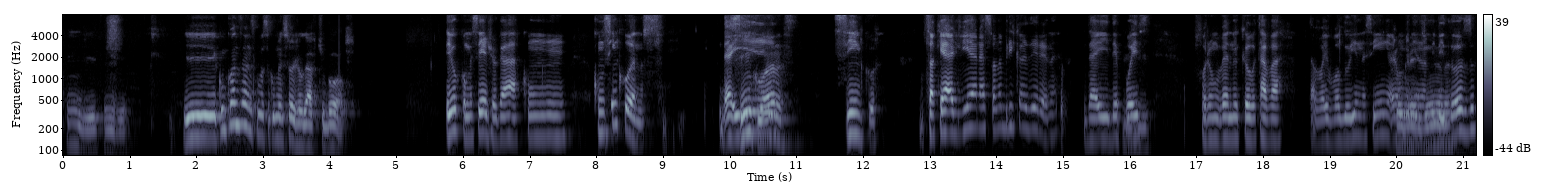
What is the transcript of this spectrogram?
Entendi, entendi. E com quantos anos que você começou a jogar futebol? Eu comecei a jogar com, com cinco anos. Daí, Cinco anos? Cinco. Só que ali era só na brincadeira, né? Daí depois Uhum. foram vendo que eu tava, tava evoluindo assim, era um menino né? habilidoso.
